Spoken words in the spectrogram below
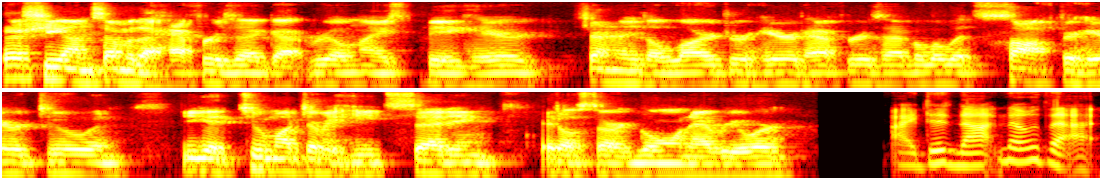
Especially on some of the heifers that got real nice big hair. Generally, the larger haired heifers have a little bit softer hair too, and if you get too much of a heat setting, it'll start going everywhere. I did not know that.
